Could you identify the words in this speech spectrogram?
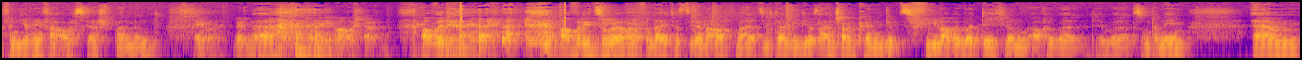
Finde ich auf jeden Fall auch sehr spannend. Sehr gut. Wenn wir, äh, mal ausstatten. auch, für, auch für die Zuhörer vielleicht, dass die dann auch mal sich da Videos anschauen können. Gibt es viel auch über dich und auch über, über das Unternehmen. Ähm,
